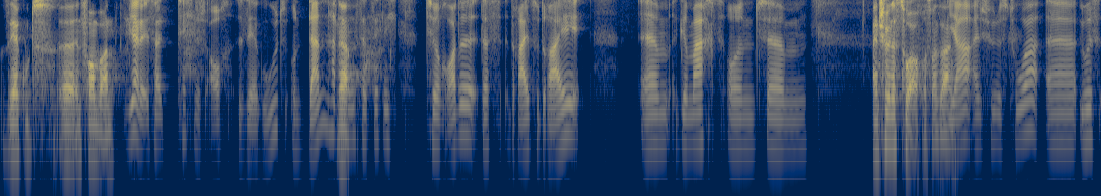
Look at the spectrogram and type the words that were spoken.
sehr gut äh, in Form waren. Ja, der ist halt technisch auch sehr gut. Und dann hat Ja. allerdings tatsächlich Terodde das 3 zu 3 ähm, gemacht und ähm, Ein schönes Tor auch, muss man sagen. ja, ein schönes Tor. Äh, übrigens,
